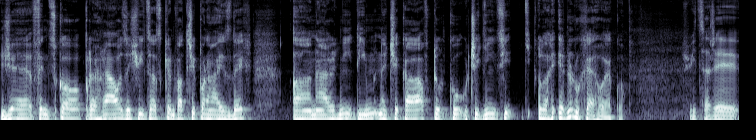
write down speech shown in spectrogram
že Finsko prohrálo se Švýcarskem 2-3 po nájezdech a národní tým nečeká v Turku určitě nic jednoduchého. Jako. Švýcaři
